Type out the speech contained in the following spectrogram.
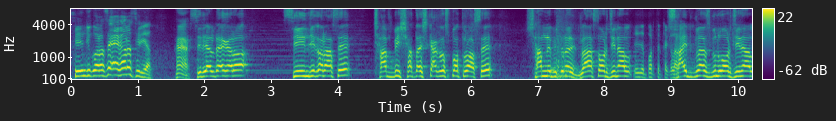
সিএনজি করা আছে এগারো সিরিয়াল হ্যাঁ সিরিয়ালটা এগারো সিএনজি করা আছে ছাব্বিশ সাতাশ কাগজপত্র আছে সামনে পিছনের গ্লাস অরিজিনাল সাইড গ্লাসগুলো অরিজিনাল।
